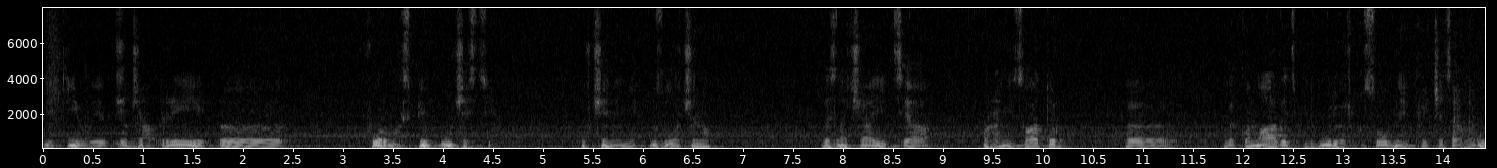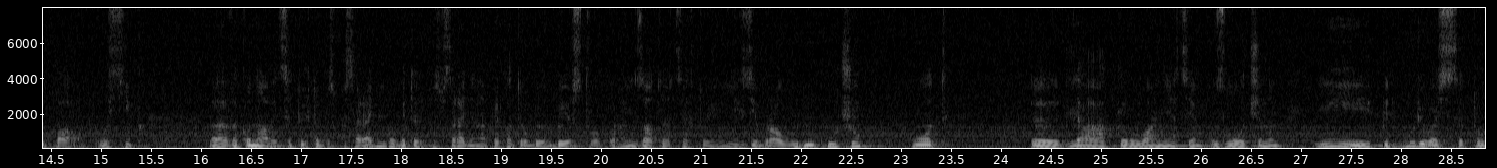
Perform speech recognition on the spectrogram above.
які ви вчиняли. Отже, при е, формах співучасті у вчиненні злочину визначається організатор, е, виконавець, підбурювач, пособник, чи це група осіб. Е, Виконавець це той, хто безпосередньо робить, той безпосередньо, наприклад, робив вбивство. Організатор це хто їх зібрав в одну кучу от, е, для керування цим злочином. І підбурювач це той,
